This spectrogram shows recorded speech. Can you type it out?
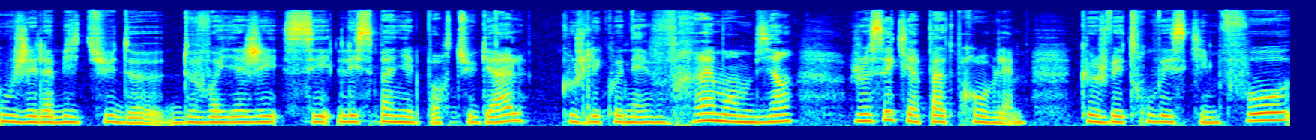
où j'ai l'habitude de voyager, c'est l'Espagne et le Portugal, que je les connais vraiment bien, je sais qu'il n'y a pas de problème, que je vais trouver ce qu'il me faut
